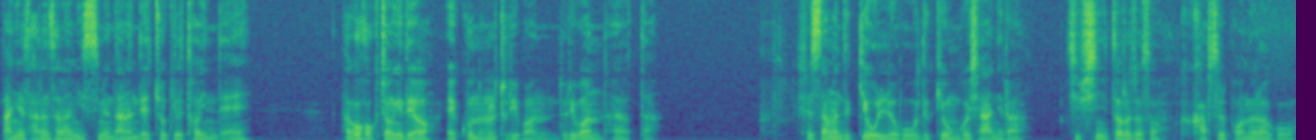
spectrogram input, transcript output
만일 다른 사람이 있으면 나는 내쫓길 터인데 하고 걱정이 되어 애꾸 눈을 두리번 두리번 하였다. 실상은 늦게 오려고 늦게 온 것이 아니라 집신이 떨어져서 그 값을 버느라고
